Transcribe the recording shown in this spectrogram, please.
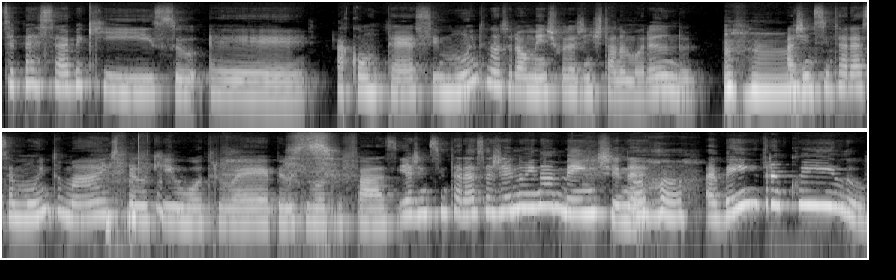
Você percebe que isso é, acontece muito naturalmente quando a gente está namorando? Uhum. A gente se interessa muito mais pelo que o outro é, pelo que o outro faz. E a gente se interessa genuinamente, né? Uhum. É bem tranquilo.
